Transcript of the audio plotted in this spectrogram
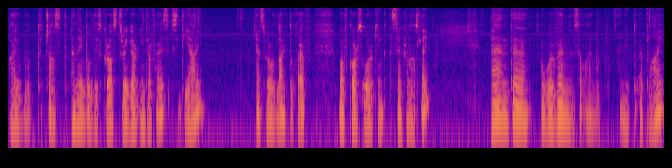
I would just enable this cross trigger interface CTI as we would like to have both cores working synchronously and uh, within so I would I need to apply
